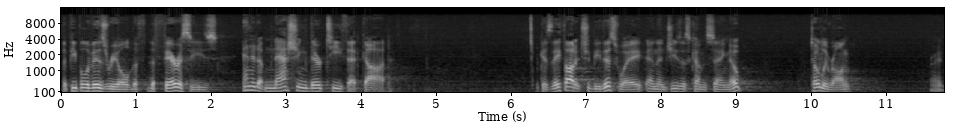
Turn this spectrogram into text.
The people of Israel, the, the Pharisees, ended up gnashing their teeth at God because they thought it should be this way, and then Jesus comes saying, Nope, totally wrong. Right?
